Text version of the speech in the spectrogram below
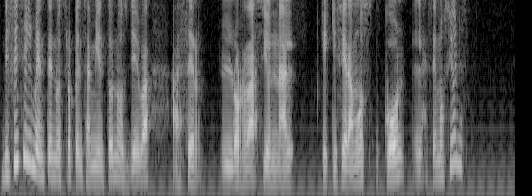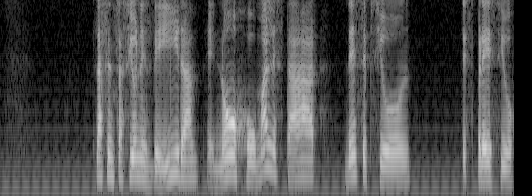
Difícilmente nuestro pensamiento nos lleva a hacer lo racional que quisiéramos con las emociones. Las sensaciones de ira, enojo, malestar, decepción, desprecio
